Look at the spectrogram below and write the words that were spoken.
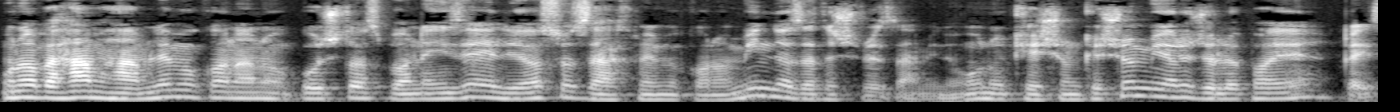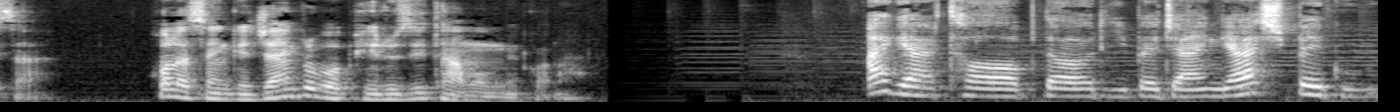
اونا به هم حمله می‌کنن و گشتاس با نیزه الیاس رو زخمی می‌کنه و میندازتش رو زمین. و اونو کشون کشون میاره جلو پای قیصر. خلاص اینکه جنگ رو با پیروزی تموم می‌کنن اگر تاب داری به جنگش بگوی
